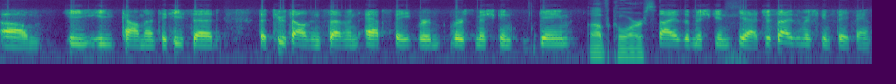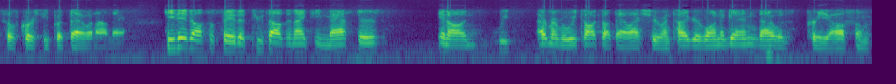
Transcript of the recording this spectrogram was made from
Um, he he commented. He said the 2007 App State versus Michigan game. Of course. Josiah's a Michigan, yeah, Josiah's a Michigan State fan, so of course he put that one on there. He did also say the 2019 Masters. You know, and we I remember we talked about that last year when Tiger won again. That was pretty awesome.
